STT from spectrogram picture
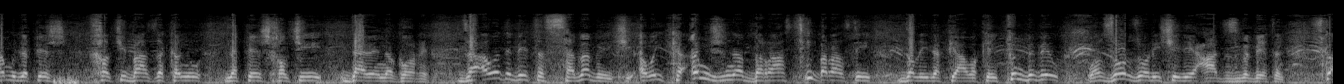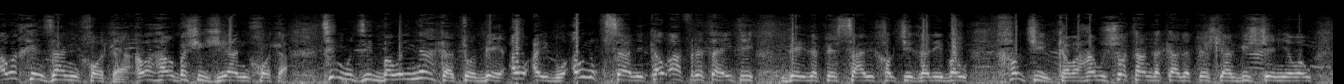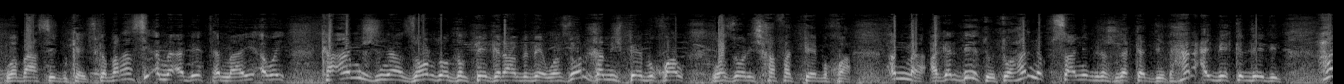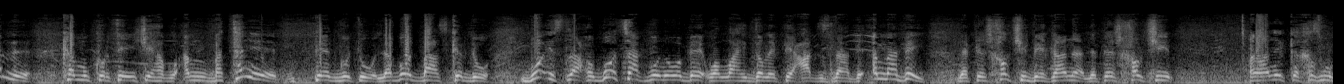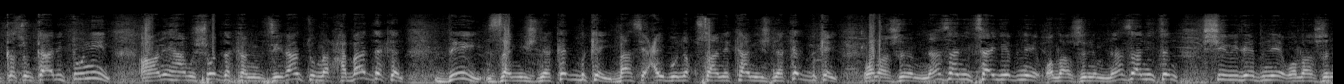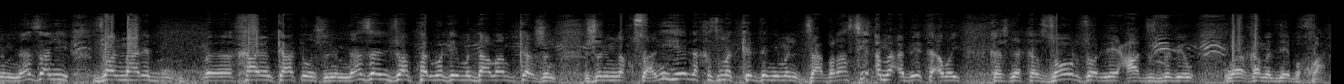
هەموو لە پێش خەڵکی باس دەکەن و لە پێش خەڵکی داوێنە گۆڕێ جا ئەوە دەبێتە سەبەبێکی ئەوەی کە ئەم ژنە بە ڕاستی بە ڕاستی دڵی لە پیاوەکەی تون ببێ و وە زۆر زۆریی لێ عاجز ببێتن چکە ئەوە خێزانی خۆتە ئەوە هاوبەشی ژیانی خۆتە چ موجیب بەوەی ناکات تۆ بێی ئەو عەیب و ئەو نوقسانی کە ئەو ئافرەتە هەیتی بێی لە پێش چاوی خەڵکی غەریبە و خەڵکی کە وەهاموشۆتان دەکات لە پێشیان بیشکێنیەوە و وە باسی بکەی چونکە بەڕاستی ئەمە ئەبێتە مایەی ئەوەی کە ئەم ژنە زۆر زۆر دڵ پێ گران ببێ وە زۆر غەمیش پێ بخوا و وە زۆریش خەفەت پێ بخوا ئەمما ئەگەر بێت و تۆ هەر نەقوسانێک لە ژنەکەت دیت هەر عەیبێکت لێ دیت هەر کەم و کورتەیەکی هەبوو ئەم بە تەنێ پێت گوت و لە بۆت باس کرد و بۆ ئیسلاح و بۆ چاک بوونەوە بێ وەڵاهی دڵێ پێ عادز نابێ ئەمما بێی لە پێش خەڵکی بێگانە لە پێش خەڵکی ئەوانەی کە خزم و کەس و کاری تو نین ئەوانەی هامشۆت دەکەن و جیران تو مەرحەبات دەکەن بێی زەمی ژنەکەت بکەی باسی عەیب و نوقسانەکانی ژنەکەت بکەی وەڵا ژنم نازانی چای لێ بنێ وەڵا ژنم نازانیتن شیوی لێ بنێ وەڵا ژنم نازانی جوان مارێ خاوێن کاتۆ ژنم نازانی جوان پەروەردەی منداڵان بکە ژن ژنم نەقسانی هەیە لە خزمەت کردنی من جا بەڕاستی ئەمە ئەبێتە ئەوەی کە ژنەکە زۆر زۆر لێی عاجز ببێ و و غەمت لێ بخوا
